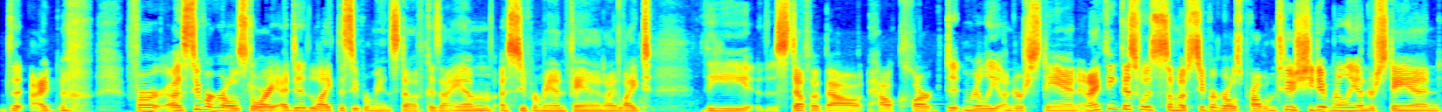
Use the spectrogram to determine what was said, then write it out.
the I for a Supergirl story. I did like the Superman stuff because I am a Superman fan. I liked the stuff about how Clark didn't really understand, and I think this was some of Supergirl's problem too. She didn't really understand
